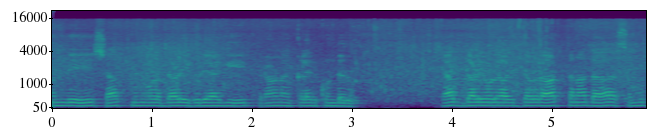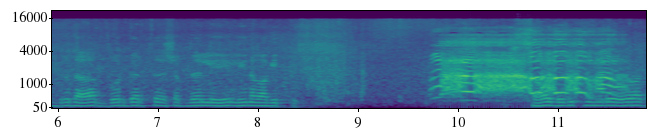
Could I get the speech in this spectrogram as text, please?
ಮಂದಿ ಶಾಕ್ ಮೀನುಗಳ ದಾಳಿ ಗುರಿಯಾಗಿ ಪ್ರಾಣ ಕಳೆದುಕೊಂಡರು. ಶಾಕ್ ದಾಳಿಯೊಳಗಾಗಿದ್ದವರ ಆರ್ತನಾದ ಸಮುದ್ರದ ಬೋರ್ಗರ್ತ ಶಬ್ದದಲ್ಲಿ ಲೀನವಾಗಿತ್ತು. ಮುಂದೆ ಹೋರಾಟ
